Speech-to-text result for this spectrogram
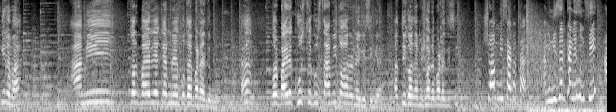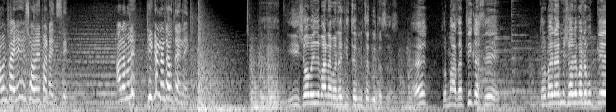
কি রে মা? আমি তোর বাইরে কেমনে কোথায় পাঠাই দেব? হ্যাঁ? তোর বাইরে খুঁজতে খুঁজতে আমি তো হারণ গেছি গে আর তুই কথা আমি শহরে পাঠাই দিছি। সব মিছা কথা। আমি নিজের কানে শুনছি আমার বাইরে হে শহরে পাঠাই দিছে। আর আমার ঠিকানাটাও দেয় নাই। কি সব এই যে বানা বানা কিস্তা মিস্তা কইতাছস? হ্যাঁ? তোর মাথা ঠিক আছে? তোর বাইরে আমি শহরে পাঠাবো কে?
